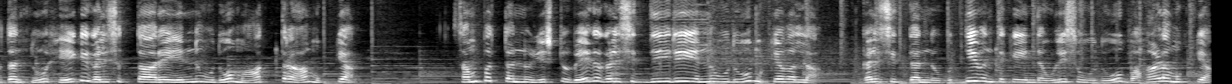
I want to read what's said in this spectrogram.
ಅದನ್ನು ಹೇಗೆ ಗಳಿಸುತ್ತಾರೆ ಎನ್ನುವುದು ಮಾತ್ರ ಮುಖ್ಯ. ಸಂಪತ್ತನ್ನು ಎಷ್ಟು ಬೇಗ ಗಳಿಸಿದ್ದೀರಿ ಎನ್ನುವುದು ಮುಖ್ಯವಲ್ಲ. ಗಳಿಸಿದ್ದನ್ನು ಬುದ್ಧಿವಂತಿಕೆಯಿಂದ ಉಳಿಸುವುದು ಬಹಳ ಮುಖ್ಯ.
